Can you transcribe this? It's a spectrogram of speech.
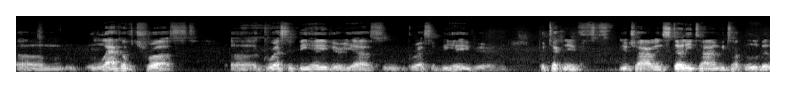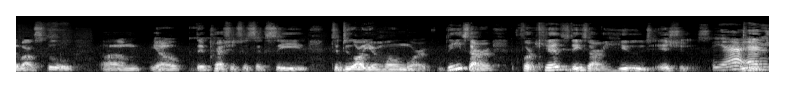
um, lack of trust, uh, aggressive behavior. Yes, aggressive behavior, protecting your, your child. In study time. We talked a little bit about school. Um, you know, the pressure to succeed, to do all your homework. These are for kids. These are huge issues. Yeah, Huge. and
